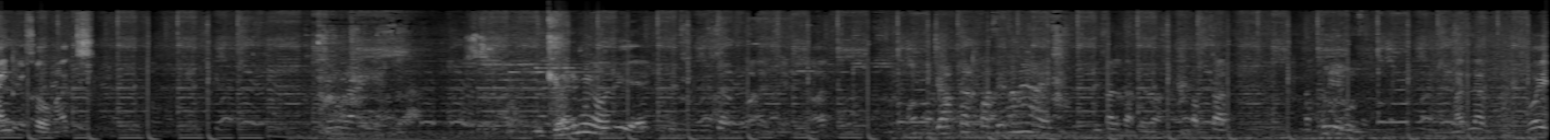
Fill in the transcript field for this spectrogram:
थँक्यू सो मच गर्मी हो रही है। जब तक पसीना नहीं आए खाते था तब तक नकली बोलो मतलब कोई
